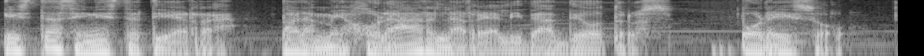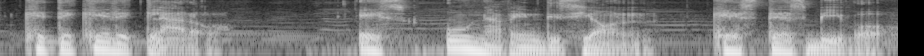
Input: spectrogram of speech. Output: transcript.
Estás en esta tierra para mejorar la realidad de otros. Por eso, que te quede claro, es una bendición que estés vivo.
